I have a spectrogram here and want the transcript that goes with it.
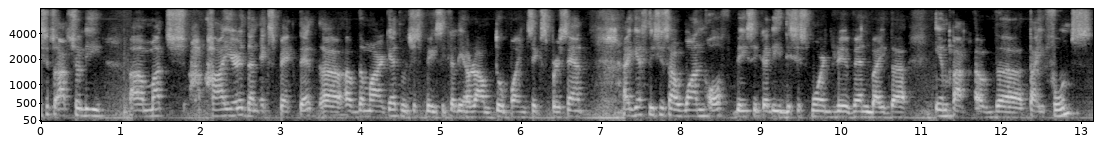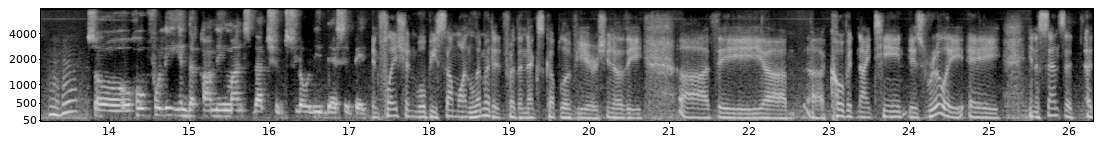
This is actually uh, much higher than expected uh, of the market, which is basically around 2.6%. I guess this is a one-off. Basically, this is more driven by the impact of the typhoons. Mm-hmm. So hopefully in the coming months, that should slowly dissipate. Inflation will be somewhat limited for the next couple of years. You know, the uh, the uh, uh, COVID-19 is really a, in a sense, a, a,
